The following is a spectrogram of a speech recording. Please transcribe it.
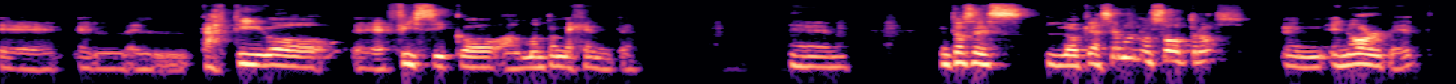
eh, el, castigo físico a un montón de gente. Entonces, lo que hacemos nosotros en, Orbit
